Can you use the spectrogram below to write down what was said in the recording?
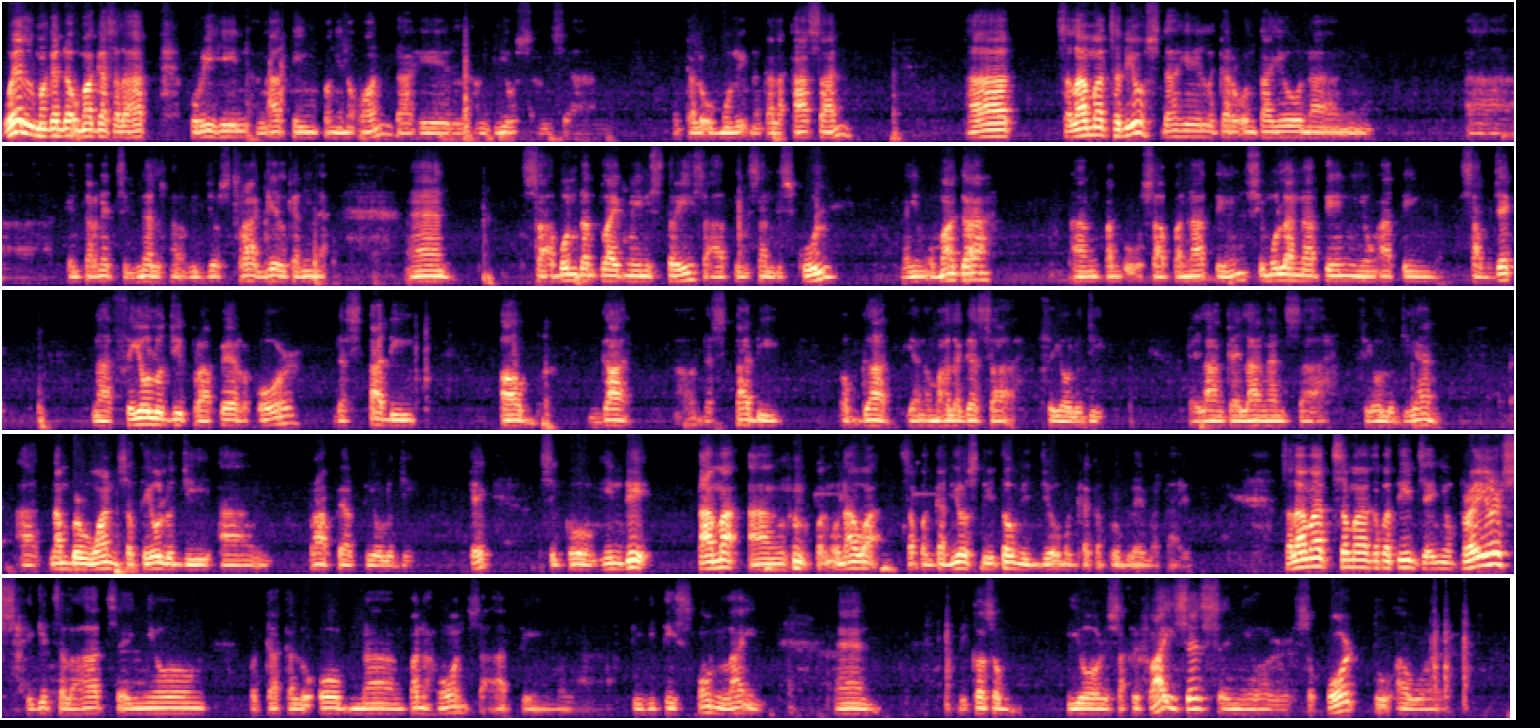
Well, maganda umaga sa lahat. Purihin ang ating Panginoon dahil ang Diyos ang siya nagkaloob muli ng kalakasan. At salamat sa Diyos dahil nagkaroon tayo ng uh, internet signal. Medyo struggle kanina. And sa Abundant Life Ministry sa ating Sunday School, ngayong umaga, ang pag-uusapan natin, simulan natin yung ating subject na theology proper or the study of God. Uh, the study of God. Yan ang mahalaga sa theology. Kailangan-kailangan sa theology yan. At number one sa theology ang proper theology. Okay? Kasi kung hindi tama ang pangunawa sa pagka-Diyos dito, medyo magkakaproblema tayo. Salamat sa mga kapatid sa inyong prayers, higit sa lahat sa inyong pagkakaloob ng panahon sa ating mga activities online. And because of your sacrifices and your support to our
